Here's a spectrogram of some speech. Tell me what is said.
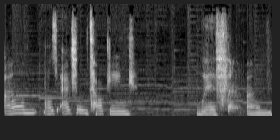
Um, I was actually talking with um,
